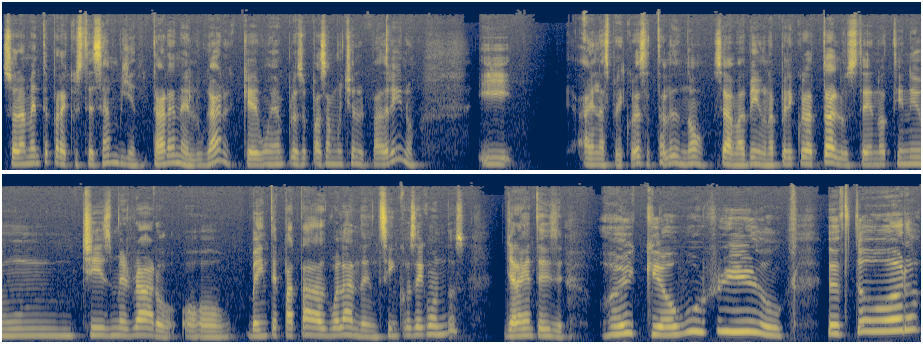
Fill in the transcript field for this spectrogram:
solamente para que usted se ambientara en el lugar, que un ejemplo eso pasa mucho en El Padrino. Y en las películas actuales no, o sea, más bien una película actual usted no tiene un chisme raro o 20 patadas volando en 5 segundos, ya la gente dice, ay, qué aburrido. Esta vara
